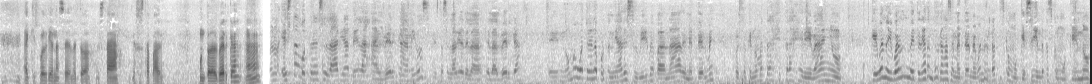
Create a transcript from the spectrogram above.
aquí podrían hacerlo todo. Está, eso está padre. Junto a la alberca. Bueno, esta otra es el área de la alberca, amigos. Esta es el área de la, de la alberca. Eh, no me voy a tener la oportunidad de subirme para nada, de meterme, puesto que no me traje traje de baño. Que bueno, igual me tenía tantas ganas de meterme. Bueno, en datos como que sí, en datos como que no.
